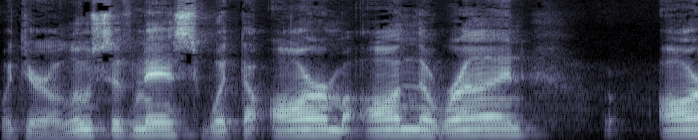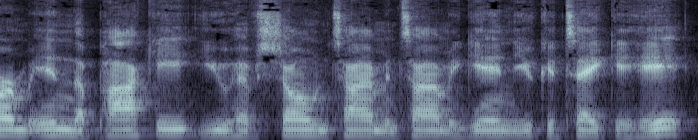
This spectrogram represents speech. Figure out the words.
with your elusiveness, with the arm on the run, arm in the pocket. You have shown time and time again you could take a hit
